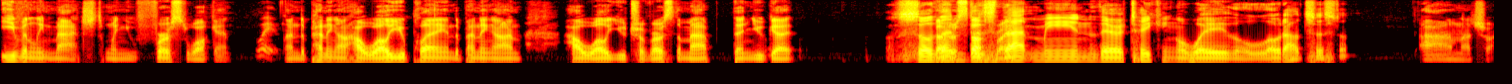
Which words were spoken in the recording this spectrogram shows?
evenly matched when you first walk in. Wait, And depending on how well you play and depending on how well you traverse the map, then you get So then, stuff, does right? that mean they're taking away the loadout system? I'm not sure.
